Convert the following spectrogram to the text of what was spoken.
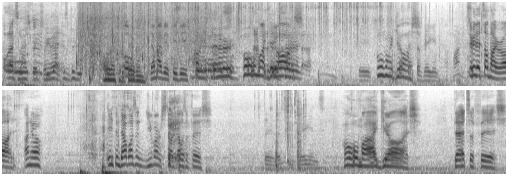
Oh, that's a nice fish. Look at that. It's big. Oh, that's a big oh, one. That might be a PB. Oh, yes, sir. Oh my gosh. Dude, Oh my gosh. that's a big one. Dude, that's on my rod. I know. Ethan, that wasn't, you weren't stuck. That was a fish. Dude, those are some big ones. Oh my gosh. That's a fish.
